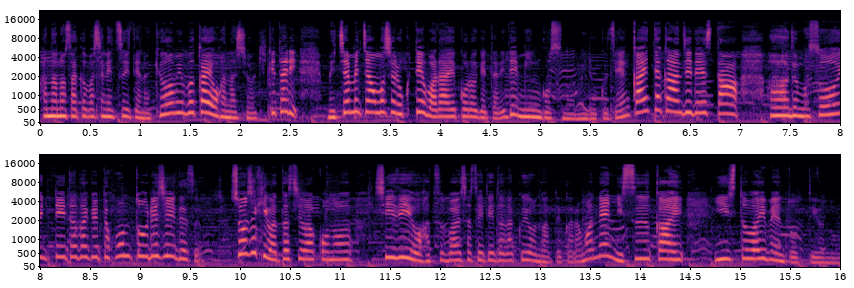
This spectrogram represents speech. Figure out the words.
花の咲く場所についての興味深いお話を聞けたりめちゃめちゃ面白くて笑い転げたりでミンゴスの魅力全開って感じでした。あでもそう言っていただけて本当嬉しいです。正直私はこの CD を発売させていただくようになってから、まあ、年に数回インストアイベントっていうのを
